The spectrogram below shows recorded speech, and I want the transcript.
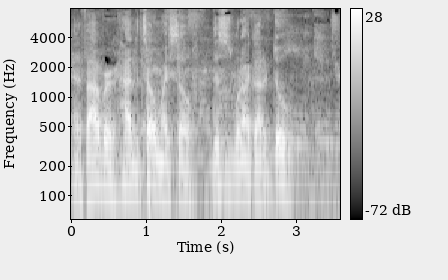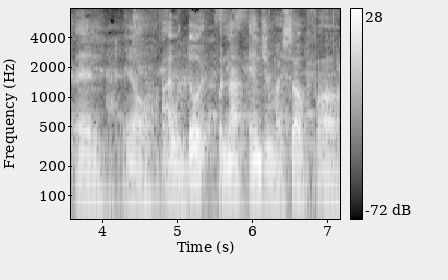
and if I ever had to tell myself this is what I got to do, and you know I would do it, but not injure myself. Uh,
